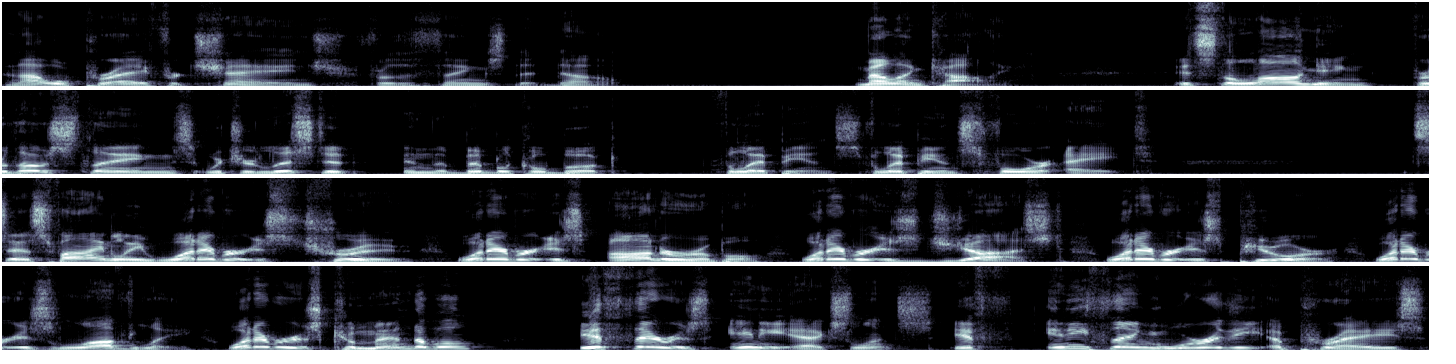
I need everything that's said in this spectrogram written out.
and I will pray for change for the things that don't. Melancholy. It's the longing for those things which are listed in the biblical book Philippians, Philippians 4 8. It says, finally, whatever is true, whatever is honorable, whatever is just, whatever is pure, whatever is lovely, whatever is commendable, if there is any excellence, if anything worthy of praise,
